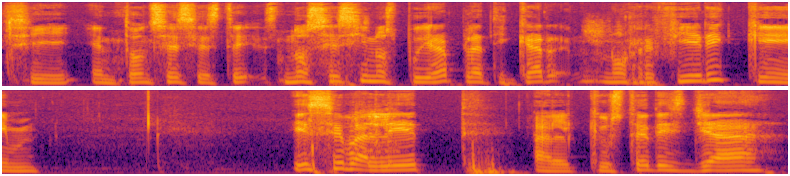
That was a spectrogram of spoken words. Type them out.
Sí, entonces, este, no sé si nos pudiera platicar, nos refiere que ese ballet al que ustedes ya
